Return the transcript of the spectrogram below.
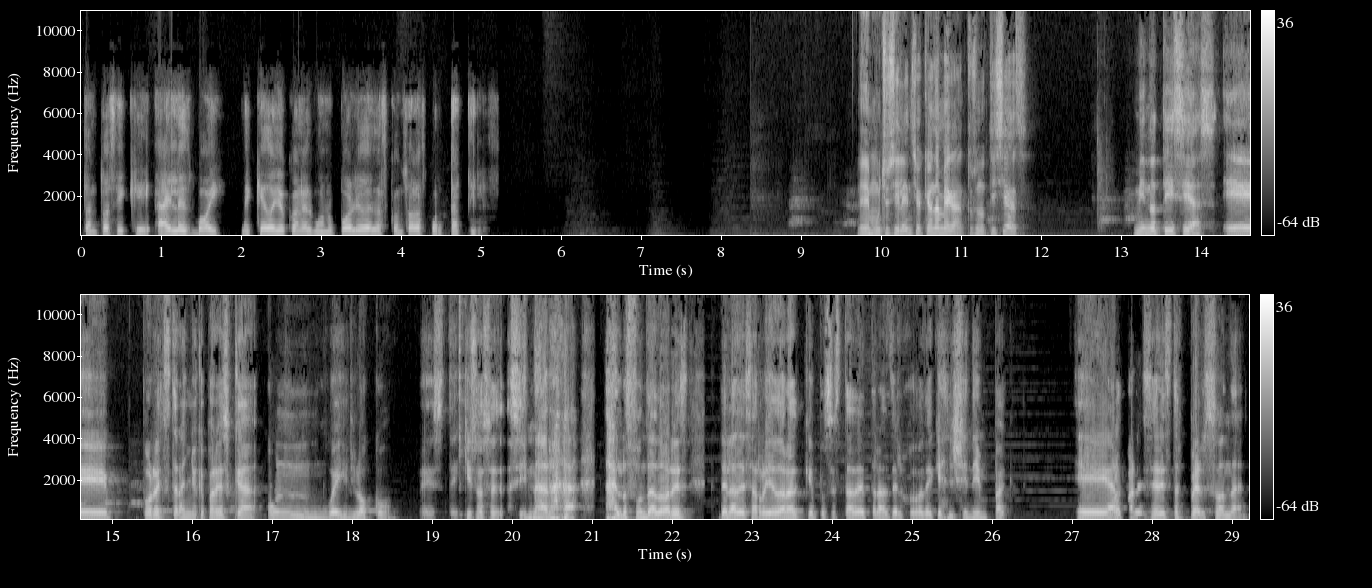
Tanto así que ahí les voy. Me quedo yo con el monopolio de las consolas portátiles. Eh, mucho silencio. ¿Qué onda, Mega? ¿Tus noticias? Mis noticias. eh, por extraño que parezca, un güey loco este, quiso asesinar a, a los fundadores de la desarrolladora que pues está detrás del juego de Genshin Impact. Eh, al parecer esta persona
